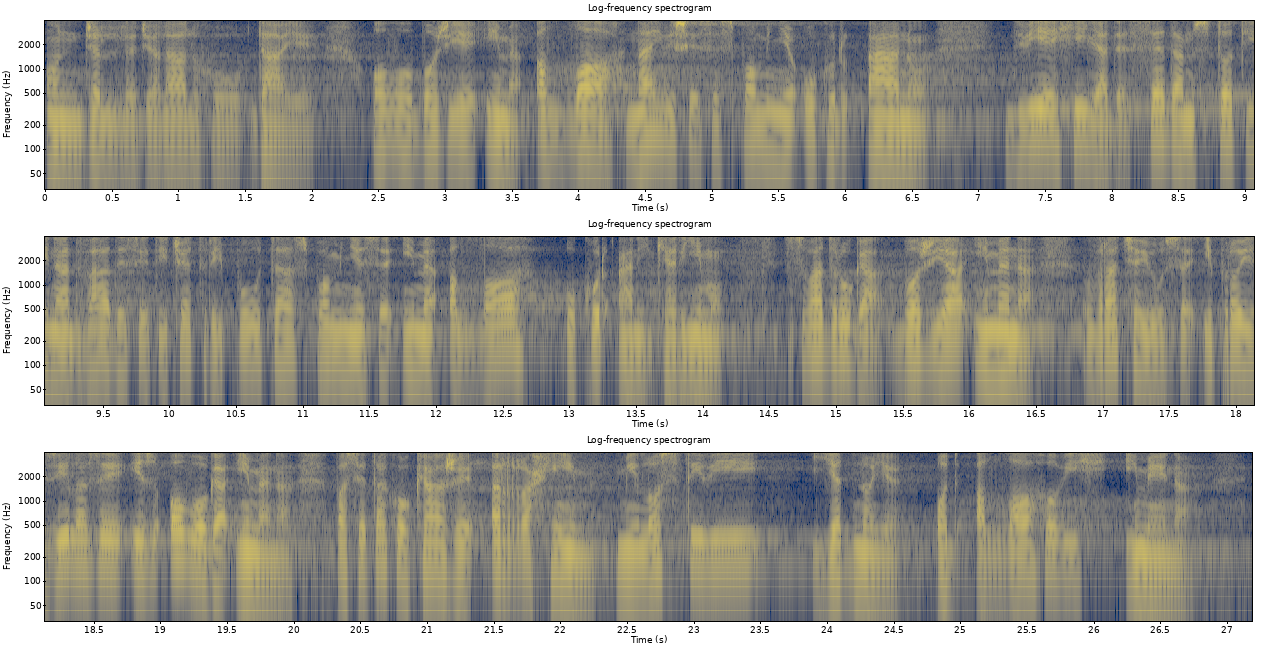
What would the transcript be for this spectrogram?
on Đele Đelaluhu daje. Ovo Božje ime, Allah, najviše se spominje u Kur'anu. 2724 puta spominje se ime Allah u Kur'ani Kerimu sva druga Božja imena vraćaju se i proizilaze iz ovoga imena, pa se tako kaže Ar-Rahim, milostivi jedno je od Allahovih imena.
